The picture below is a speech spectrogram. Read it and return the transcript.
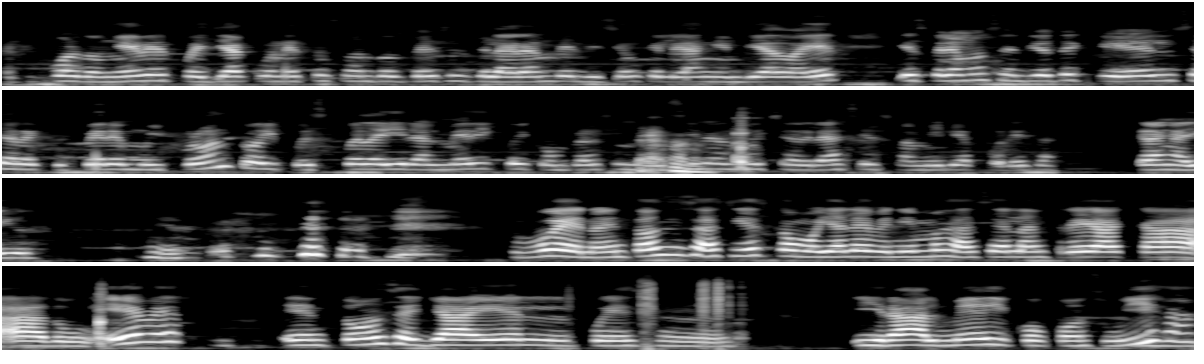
aquí por Don Ever. Pues ya con esto son dos veces de la gran bendición que le han enviado a él y esperemos en Dios de que él se recupere muy pronto y pues pueda ir al médico y comprar sus medicinas. Muchas gracias, familia, por esa gran ayuda. Bueno, entonces así es como ya le venimos a hacer la entrega acá a Don Ever. Entonces ya él pues mm, irá al médico con su hija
